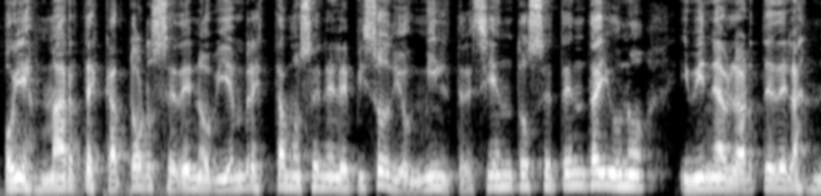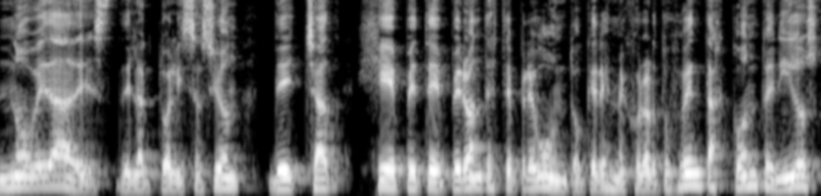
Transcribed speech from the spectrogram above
Hoy es martes 14 de noviembre, estamos en el episodio 1371 y vine a hablarte de las novedades de la actualización de ChatGPT. Pero antes te pregunto, ¿querés mejorar tus ventas, contenidos,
